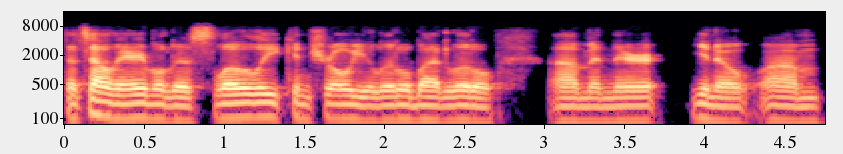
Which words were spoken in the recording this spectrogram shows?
That's how they're able to slowly control you little by little. Um, and they're you know um,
